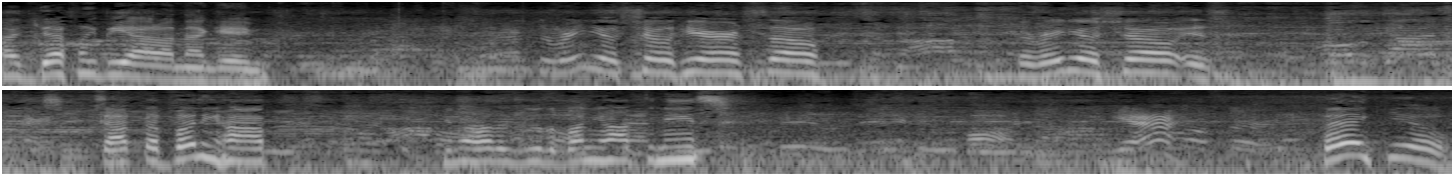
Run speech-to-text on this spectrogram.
I'd definitely be out on that game. The radio show here, so the radio show is got the bunny hop. You know how to do the bunny hop, Denise? Yeah. Thank you.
